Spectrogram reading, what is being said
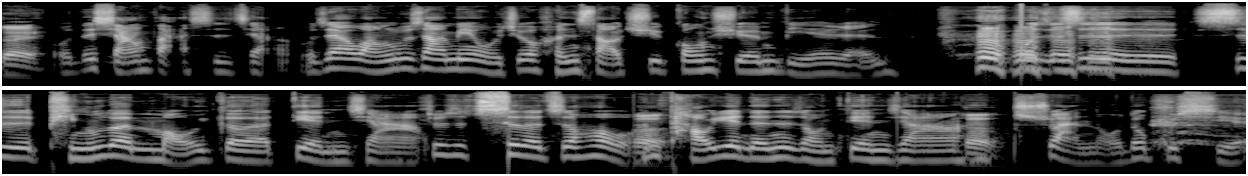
对，我的想法是这样。我在网络上面，我就很少去公宣别人。或者是是评论某一个店家，就是吃了之后很讨厌的那种店家，嗯、算了，我都不写。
